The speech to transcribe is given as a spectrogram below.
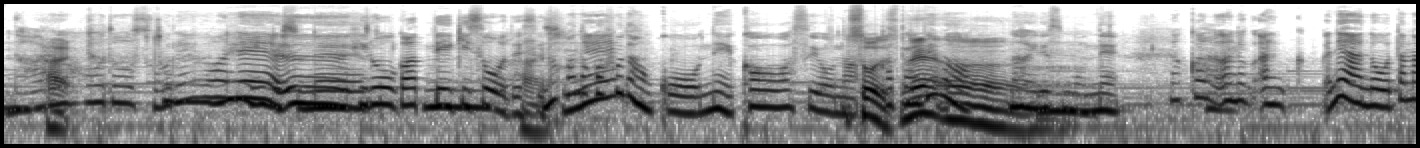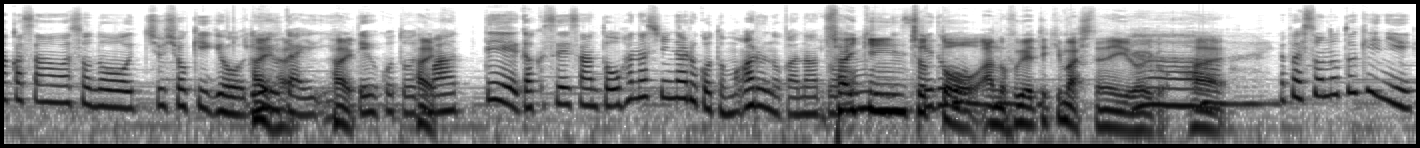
なるほど、それはそれねいねいですね。うん広がっていきそうですしね。なかなか普段こうね顔を合わすようなそうですね。方ではないですもんね。なんか、あのあのねあの田中さんはその中小企業同友はいはいはい会っていうこともあって、学生さんとお話になることもあるのかなと最うん近ちょっとあの増えてきましたねいろいろ。はい。やっぱりその時に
